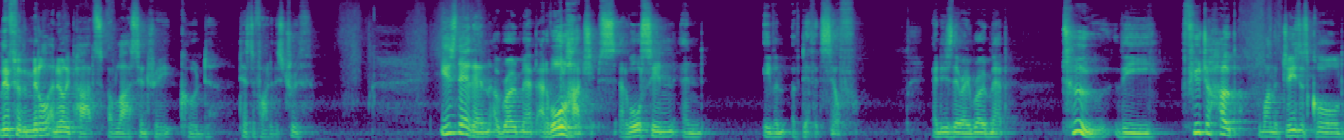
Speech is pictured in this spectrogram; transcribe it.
lived through the middle and early parts of last century could testify to this truth. Is there then a roadmap out of all hardships, out of all sin and even of death itself? And is there a roadmap to the future hope, the one that Jesus called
